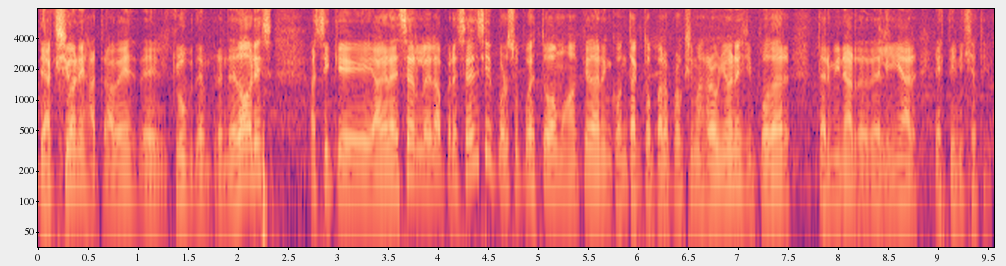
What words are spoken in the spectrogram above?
de acciones a través del Club de Emprendedores, así que agradecerle la presencia y por supuesto vamos a quedar en contacto para próximas reuniones y poder terminar de delinear esta iniciativa.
